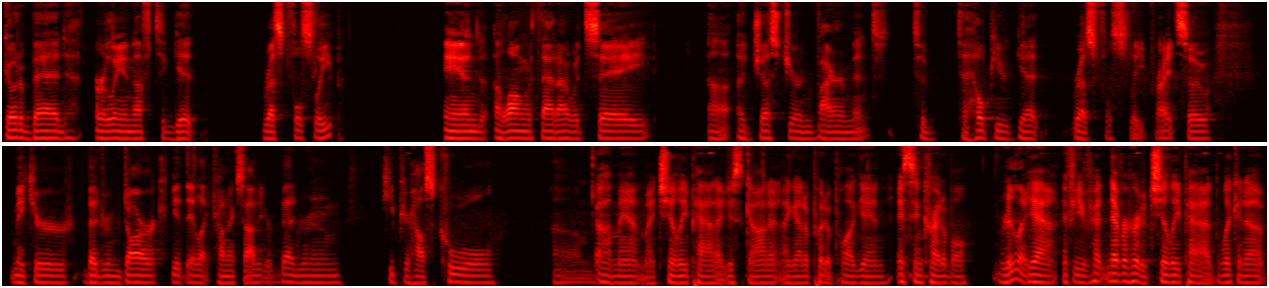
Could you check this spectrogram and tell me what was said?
go to bed early enough to get restful sleep. And along with that, I would say uh, adjust your environment to to help you get restful sleep. Right. So make your bedroom dark, get the electronics out of your bedroom, keep your house cool. Um, Oh man, my chili pad! I just got it. I got to put a plug in. It's incredible. really? Yeah, if you've had, never heard of chili pad, look it up.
